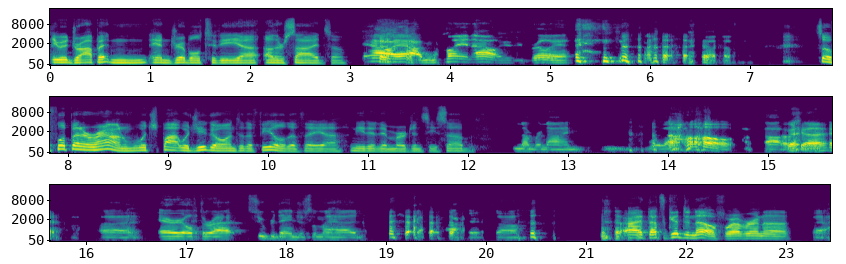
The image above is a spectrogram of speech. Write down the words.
He would drop it and, and dribble to the uh, other side. So, Yeah, yeah. I mean, playing out, he'd be brilliant. so flip it around. Which spot would you go onto the field if they uh, needed emergency sub? Number nine. Oh, top. okay. Uh, aerial threat, super dangerous with my head. Got pocket, so All right, that's good to know. If we're ever in a yeah.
